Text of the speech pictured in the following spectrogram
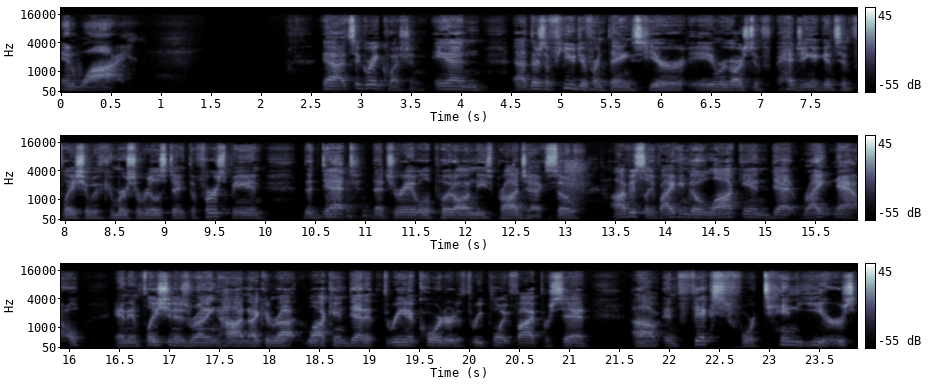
and why? Yeah, it's a great question. And uh, there's a few different things here in regards to hedging against inflation with commercial real estate. The first being the debt that you're able to put on these projects. So, obviously, if I can go lock in debt right now and inflation is running hot and I can ro- lock in debt at three and a quarter to 3.5% uh, and fixed for 10 years,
